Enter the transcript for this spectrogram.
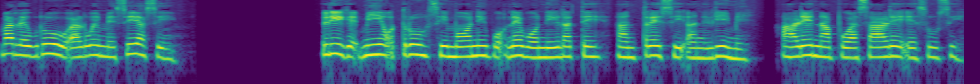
Ma reuru alwe mesiasi. Lige mi otru Simoni bone bonilate antresi anilime. Ale napu asale esusi.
